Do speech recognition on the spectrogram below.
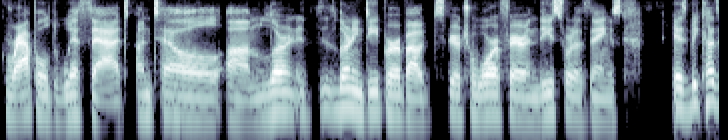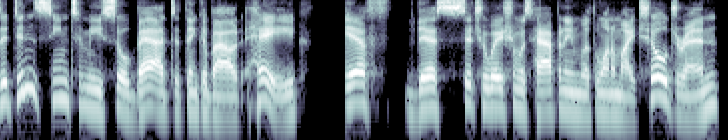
grappled with that until um, learn learning deeper about spiritual warfare and these sort of things is because it didn't seem to me so bad to think about hey if this situation was happening with one of my children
